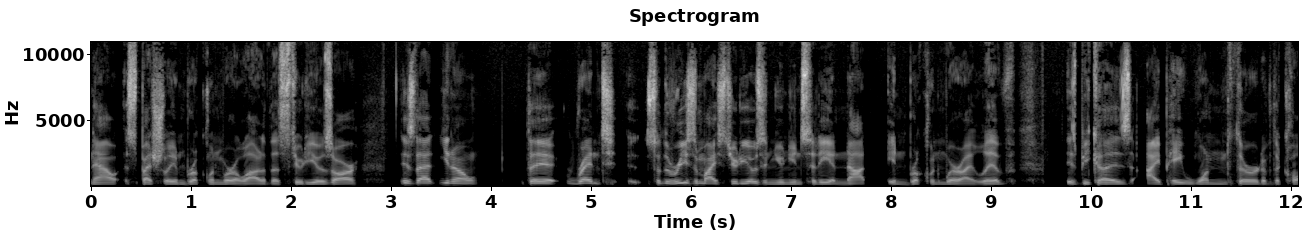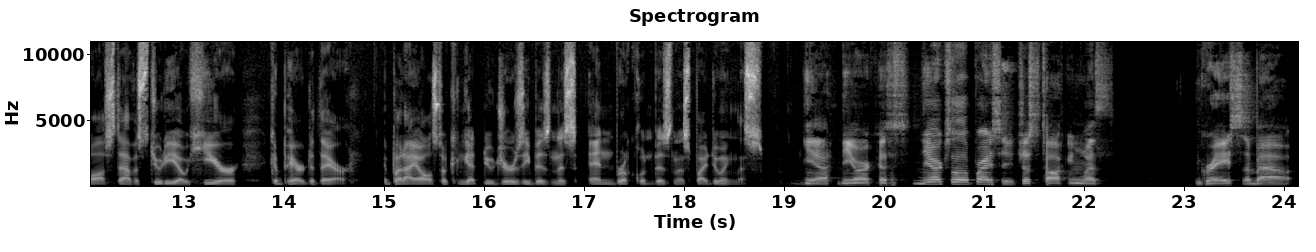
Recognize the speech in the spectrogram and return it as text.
now, especially in Brooklyn where a lot of the studios are. Is that you know the rent? So the reason my studio's in Union City and not in Brooklyn where I live is because I pay one third of the cost to have a studio here compared to there. But I also can get New Jersey business and Brooklyn business by doing this. Yeah, New York is New York's a little pricey. Just talking with Grace about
